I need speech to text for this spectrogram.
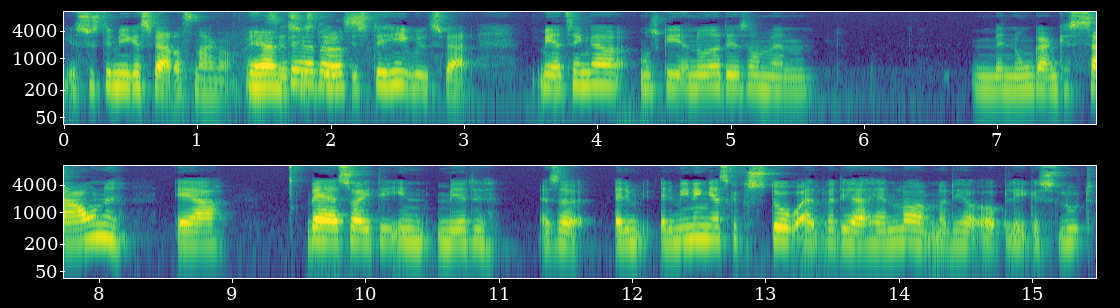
jeg synes, det er mega svært at snakke om. Ja, altså, jeg det synes, er det, det, også. det, det er helt vildt svært. Men jeg tænker måske, at noget af det, som man, man nogle gange kan savne, er, hvad er så ideen med det? Altså, er det, er det meningen, at jeg skal forstå alt, hvad det her handler om, når det her oplæg er slut,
